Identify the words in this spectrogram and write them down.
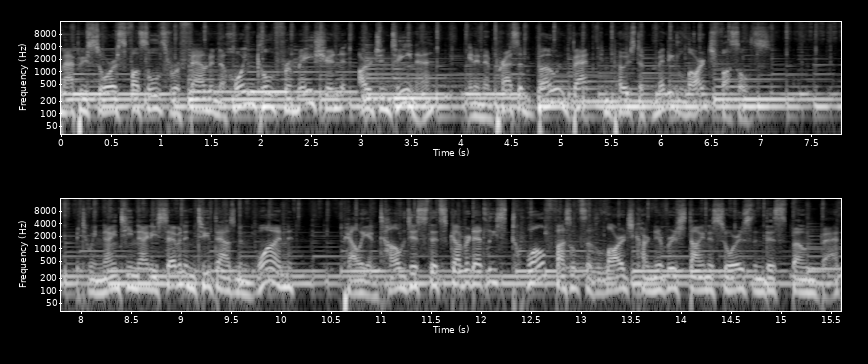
Mapusaurus fossils were found in the Huincul Formation, Argentina, in an impressive bone bed composed of many large fossils. Between 1997 and 2001, paleontologists discovered at least 12 fossils of large carnivorous dinosaurs in this bone bed,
